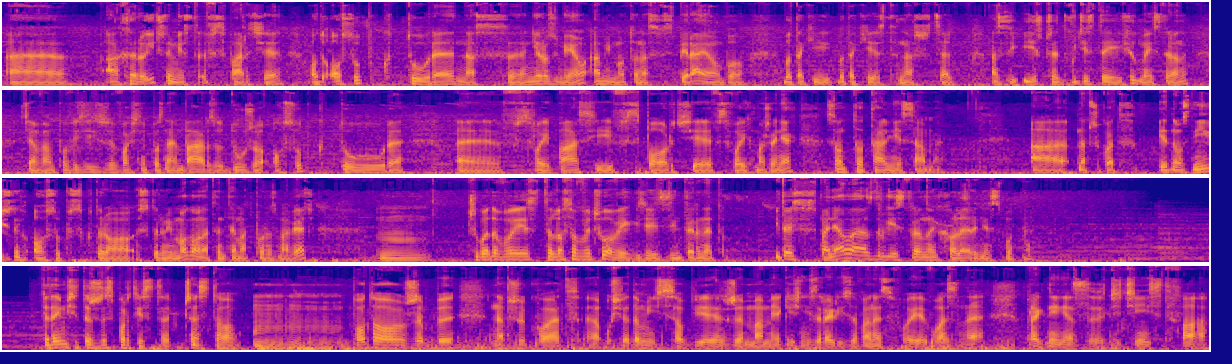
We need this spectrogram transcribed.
E, a heroicznym jest wsparcie od osób, które nas e, nie rozumieją, a mimo to nas wspierają, bo, bo, taki, bo taki jest nasz cel. A z jeszcze 27 strony chciałem Wam powiedzieć, że właśnie poznałem bardzo dużo osób, które e, w swojej pasji, w sporcie, w swoich marzeniach są totalnie same. A na przykład jedną z nielicznych osób, z, którą, z którymi mogą na ten temat porozmawiać, mm, przykładowo jest losowy człowiek gdzieś z internetu. I to jest wspaniałe, a z drugiej strony cholernie smutne. Wydaje mi się też, że sport jest często mm, po to, żeby na przykład e, uświadomić sobie, że mamy jakieś niezrealizowane swoje własne pragnienia z dzieciństwa.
